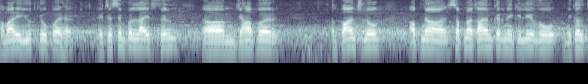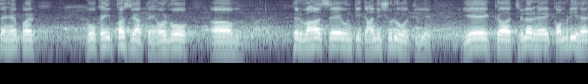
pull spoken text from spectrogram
हमारे यूथ के ऊपर है. It's a simple life film जहाँ पर पाँच लोग अपना सपना कायम करने के लिए वो निकलते हैं, पर वो कहीं फंस जाते हैं और वो फिर वहाँ से उनकी कहानी शुरू होती है. ये एक थ्रिलर है कॉमेडी है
